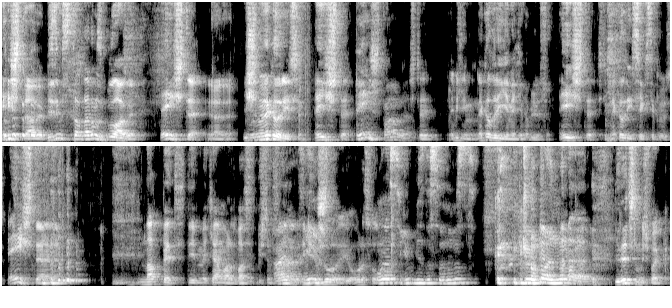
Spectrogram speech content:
E işte abi. Bizim standartımız bu abi. E işte yani. İşinde ne kadar iyisin? E işte. E işte abi. İşte ne bileyim ne kadar iyi yemek yapabiliyorsun? E işte. İşte ne kadar iyi seks yapıyorsun? E işte yani. Not Bad diye bir mekan vardı bahsetmiştim sana. Aynen, Bizim e işte. or- orası olmalı. Orası gibi biz de sonumuz kapanmak yani. Bir açılmış bak.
